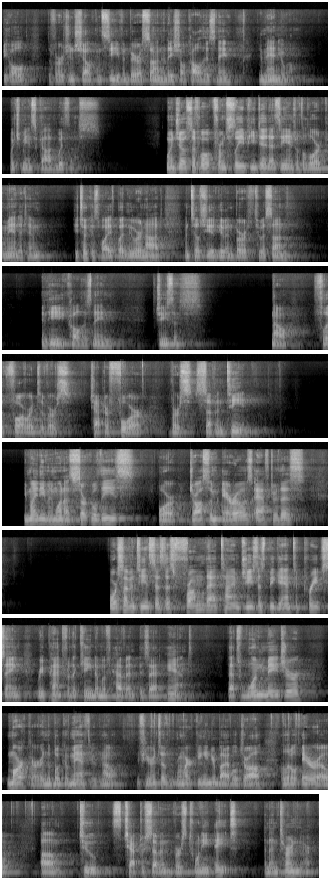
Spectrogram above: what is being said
Behold, the virgin shall conceive and bear a son, and they shall call his name Emmanuel, which means God with us. When Joseph woke from sleep, he did as the angel of the Lord commanded him. He took his wife, but knew her not until she had given birth to a son. And he called his name Jesus. Now, flip forward to verse chapter 4, verse 17. You might even want to circle these or draw some arrows after this 417 says this From that time, Jesus began to preach, saying, Repent, for the kingdom of heaven is at hand. That's one major marker in the book of Matthew. Now, if you're into marking in your Bible, draw a little arrow um, to chapter 7, verse 28, and then turn there.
